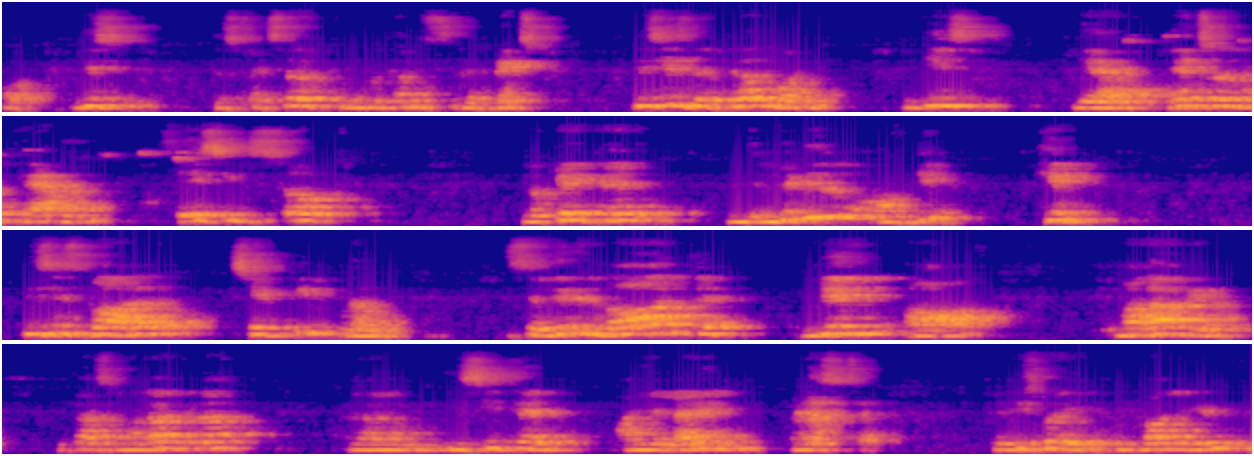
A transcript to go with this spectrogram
Oh, this the structural becomes the next. This is the third one. It is the natural cavern facing south, located in the middle of the hill. This is called Chetty Puravu. It's a very large name of Mahavira because Mahavira um, is seated on a lion pedestal. That is why we call him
